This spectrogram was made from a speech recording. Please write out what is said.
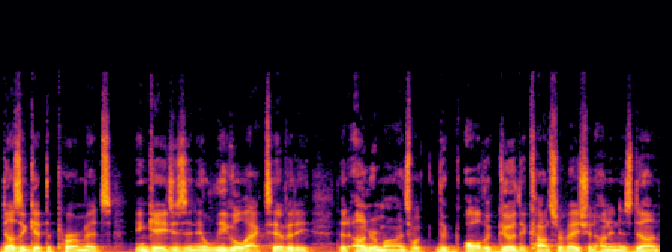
doesn't get the permits, engages in illegal activity that undermines what the, all the good that conservation hunting has done.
